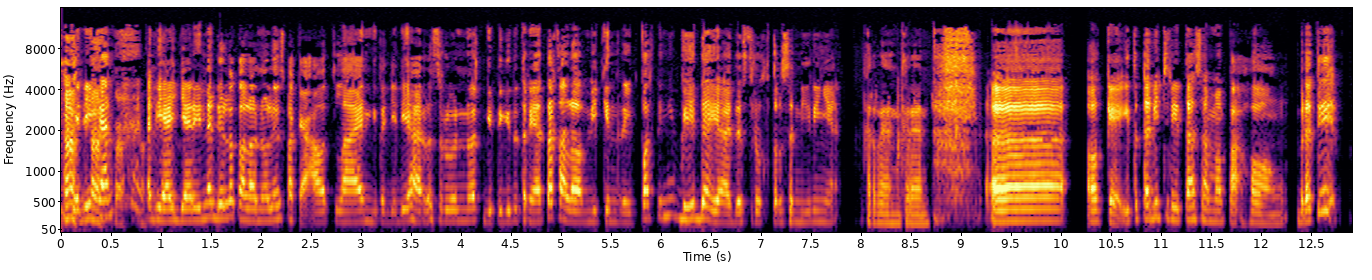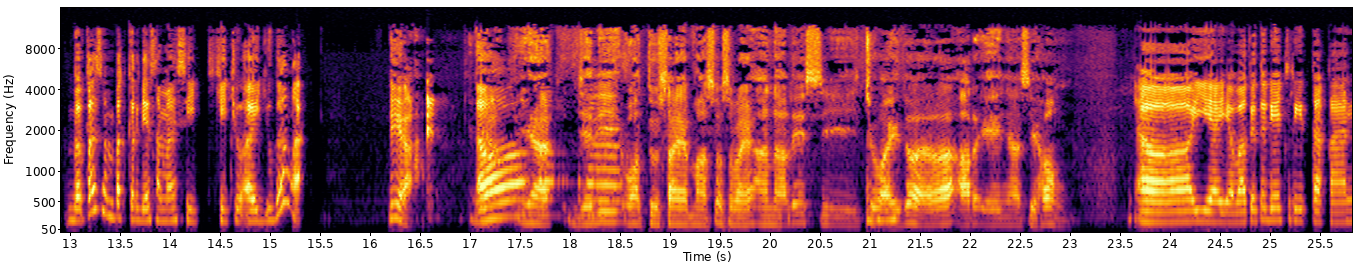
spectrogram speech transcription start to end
Jadi kan diajarinnya dulu kalau nulis pakai outline gitu, jadi harus runut gitu-gitu. Ternyata kalau bikin report ini beda ya, ada struktur sendirinya. Keren keren. uh, oke, itu tadi cerita sama Pak Hong. Berarti Bapak sempat kerja sama si Cicu Ai juga nggak? Iya. Ya, oh. ya, jadi waktu saya masuk sebagai analis si Chua uh-huh. itu adalah RA-nya si Hong. Oh iya ya waktu itu dia cerita kan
